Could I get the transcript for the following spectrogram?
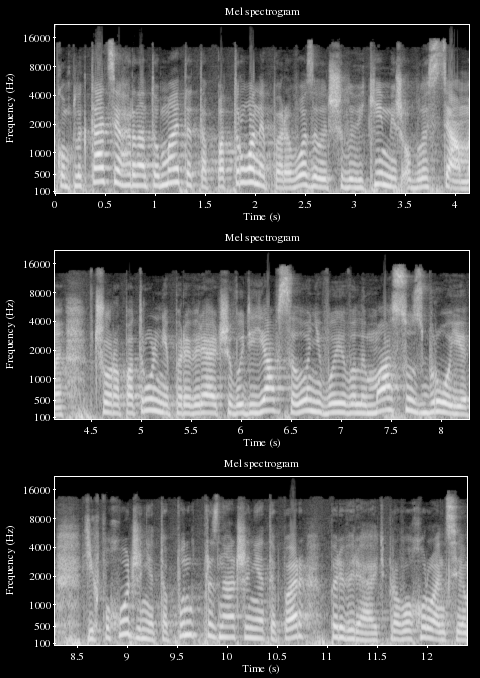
Комплектація гранатомети та патрони перевозили чоловіки між областями. Вчора патрульні, перевіряючи водія, в салоні виявили масу зброї. Їх походження та пункт призначення тепер перевіряють правоохоронці.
